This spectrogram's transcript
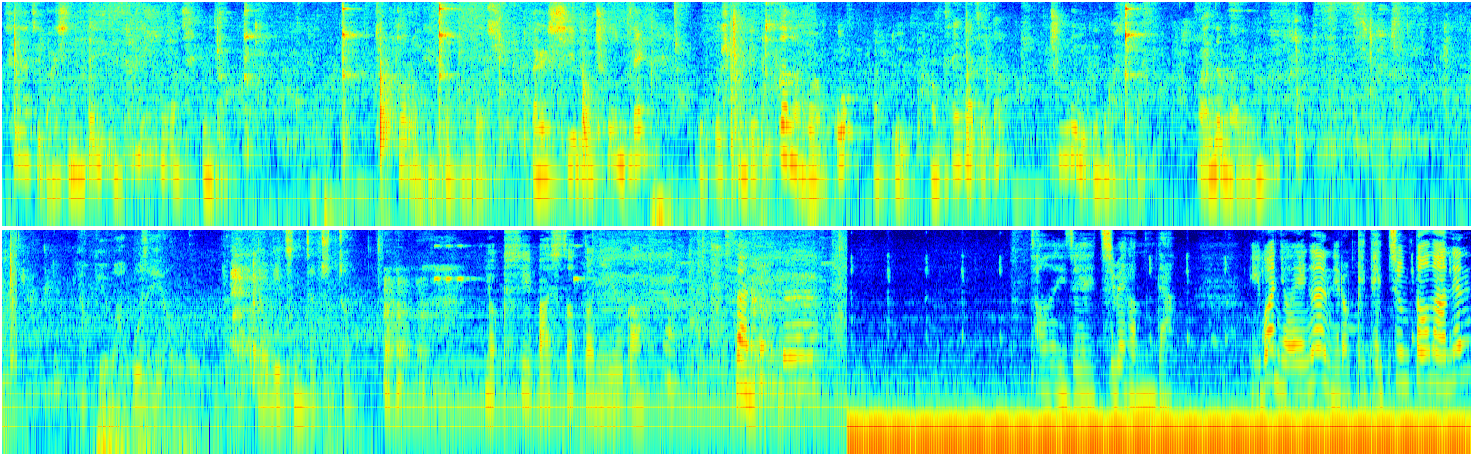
세 가지 맛인데 이 3요소가 지금 적절하게 들어간 거지. 날씨는 추운데 먹고 싶은 게 따끈한 거였고 맛도 있다. 그럼 세 가지가 충족이 돼서 맛있다. 맞는 말입니다. 여기 와보세요. 여기 진짜 추천. 역시 맛있었던 이유가 국산이야. 저는 이제 집에 갑니다. 이번 여행은 이렇게 대충 떠나는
